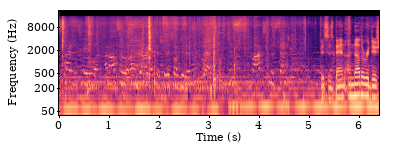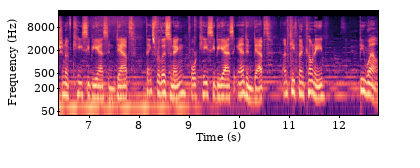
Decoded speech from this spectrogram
Side of the table, and also um, Darius, I should have told you this. Is that this box in the center This has been another edition of KCBS In Depth. Thanks for listening. For KCBS and In Depth, I'm Keith Menconi. Be well.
